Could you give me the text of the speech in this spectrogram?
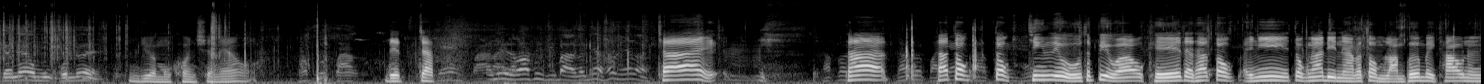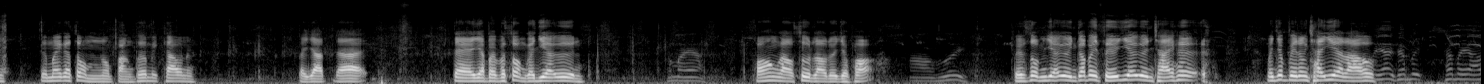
แชนแนลมงคลด้วยเหยื่อมงคลชแนลครับลูกปลาเด็ดจัดแย่งปลาอันนี้เหรอว่าสี่สิบบาทอะไรเงี้ยเท่านี้เหรอใช่ถ้าถ้าตกตกชิงหลิวสปิวอะโอเค แต่ถ้าตกไอ้นี่ตกหน้าดินนะผสมลำเพิ่มไปอีกเท่านึงหรือไม่ก็ผสมขนมปังเพิ่มอีกเท่านึงประหยัดได้ แต่อย่าไปผสมกับเหยื่ออื่นทำไมอะเพ ราะของเราสูตรเราโดยเฉพาะอ้าวเฮ้ยไปผสมเหยื่ออื่นก็ไปซื้อเหยื่ออื่นใช้เถอะมันจะเป็นต้องใช้เหยื่อเราไม่ใช่ถ้าไปถ้าไปเอา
